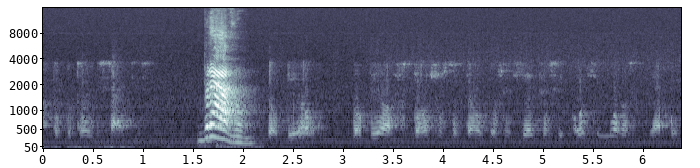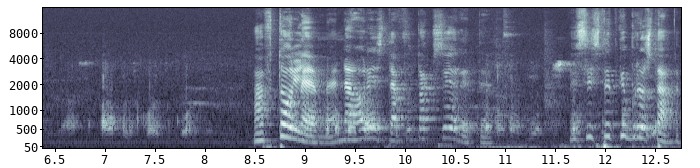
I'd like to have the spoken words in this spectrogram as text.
αυτό που τρώει τι άκρε. μπράβο Το οποίο, το οποίο αυτό ο στεπτόκροτο έχει έκφραση όχι μόνο στην Ιαπωνία, σε πάρα πολλέ χώρε του κόσμου. Αυτό λέμε να ορίστε αφού τα ξέρετε Όταν διαπιστώ, εσείς είστε πιο μπροστά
